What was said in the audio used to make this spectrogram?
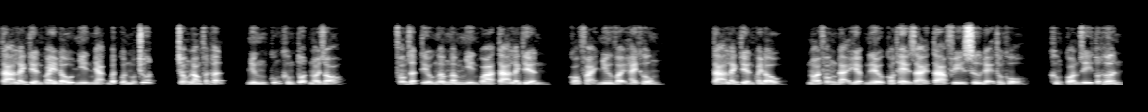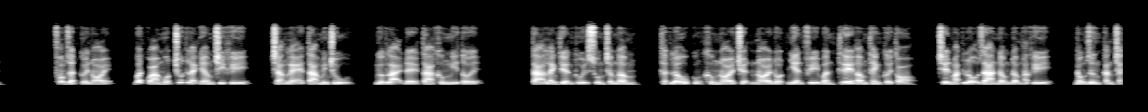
Tả lanh thiền quay đầu nhìn nhạc bất quần một chút, trong lòng phẫn hận, nhưng cũng không tốt nói rõ. Phong giật tiếu ngâm ngâm nhìn qua tả lanh thiền, có phải như vậy hay không? Tả lanh thiền quay đầu, nói phong đại hiệp nếu có thể giải ta phí sư đệ thống khổ, không còn gì tốt hơn. Phong giật cười nói, bất quá một chút lạnh âm chi khí, chẳng lẽ tả minh chủ, ngược lại để ta không nghĩ tới. Tả lanh thiền túi xuống trầm âm thật lâu cũng không nói chuyện nói đột nhiên phí bân thê âm thanh cười to, trên mặt lộ ra nồng đậm hắc khí, đông dưng cắn chặt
